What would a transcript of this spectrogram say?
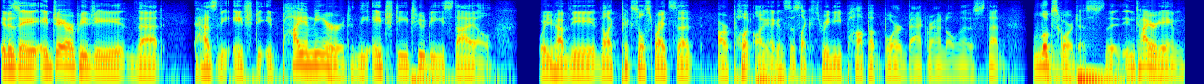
it is a, a JRPG that has the HD. It pioneered the HD 2D style, where you have the the like pixel sprites that are put like against this like 3D pop up board background almost that looks Mhm. gorgeous. The, the entire game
